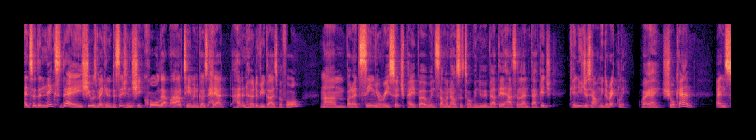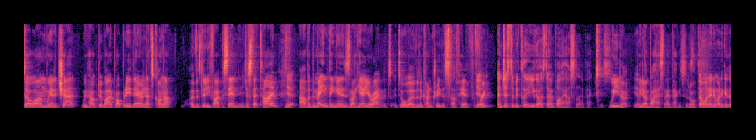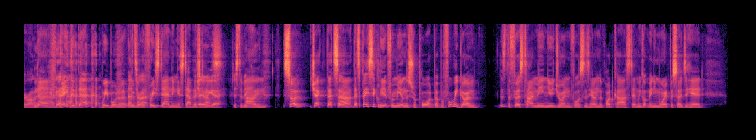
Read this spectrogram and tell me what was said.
And so the next day, she was making a decision. She called up our team and goes, Hey, I hadn't heard of you guys before, um, but I'd seen your research paper when someone else was talking to me about their house and land package. Can you just help me directly? Well, hey, sure can. And so um, we had a chat. We've helped her buy a property there, and that's gone up over 35% in just that time. Yeah. Uh, but the main thing is, like, yeah, you're right. It's, it's all over the country, this stuff here for Yeah. free. And just to be clear, you guys don't buy house and land packages. We don't. Yeah. We don't buy house and land packages at all. don't want anyone to get the wrong No, idea. no, they did that. We bought a we bought a right. freestanding established There house. we go. Just to be clear. Um, so, Jack, that's uh, that's basically it from me on this report. But before we go, this is the first time me and you joined forces here on the podcast, and we got many more episodes ahead.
